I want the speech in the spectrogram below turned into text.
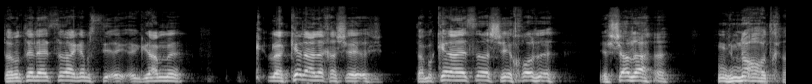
אתה נותן לעצרה גם, גם להקל עליך, ש... אתה מקל על העצרה שיכול ישר למנוע אותך.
